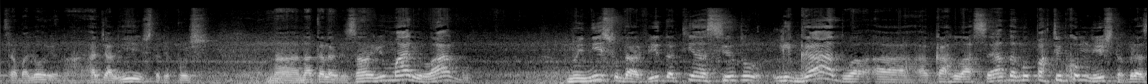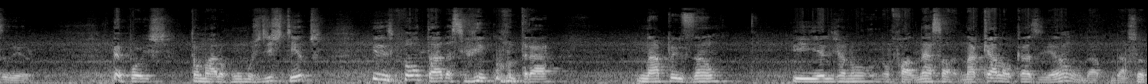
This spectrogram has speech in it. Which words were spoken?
trabalhou na radialista, depois na, na televisão. E o Mário Lago, no início da vida, tinha sido ligado a, a, a Carlos Lacerda no Partido Comunista Brasileiro. Depois tomaram rumos distintos e voltaram a se reencontrar na prisão e ele já não, não fala, nessa, naquela ocasião da, da, sua,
